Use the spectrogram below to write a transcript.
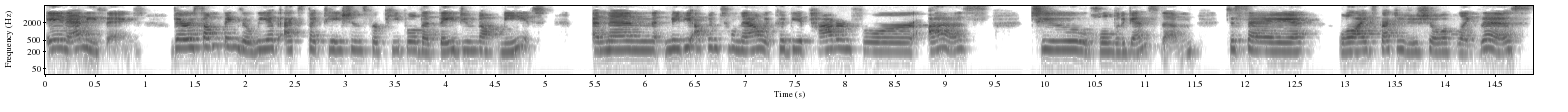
in anything. There are some things where we have expectations for people that they do not meet. And then maybe up until now, it could be a pattern for us to hold it against them, to say, well, I expected you to show up like this,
